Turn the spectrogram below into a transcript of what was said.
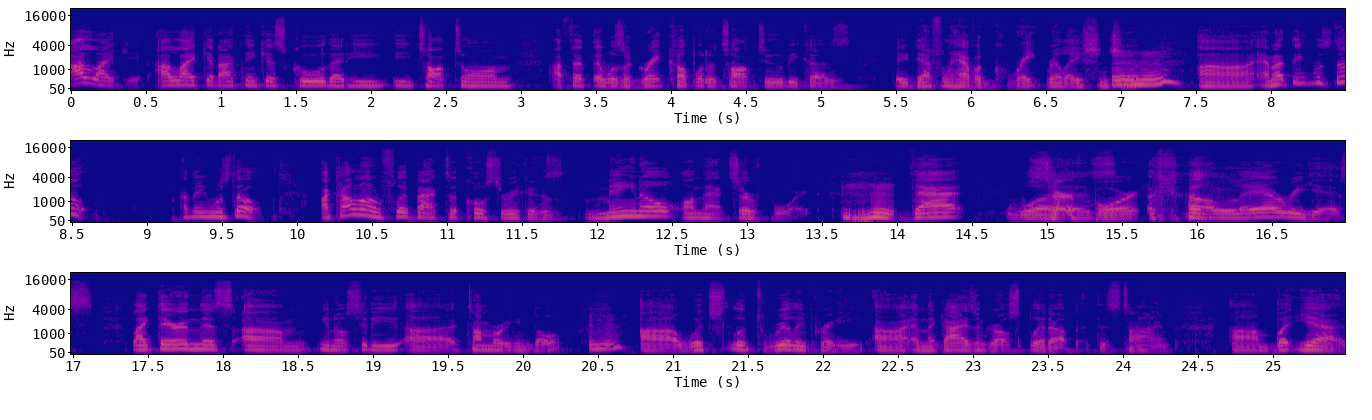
I like it. I like it. I think it's cool that he, he talked to him. I thought that was a great couple to talk to because they definitely have a great relationship. Uh, and I think it was dope. I think it was dope. I kind of want to flip back to Costa Rica because Mano on that surfboard, that was Surfboard. hilarious. Like they're in this, um, you know, city, uh, Tamarindo, uh, which looked really pretty. Uh, and the guys and girls split up at this time. Um, but yeah,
